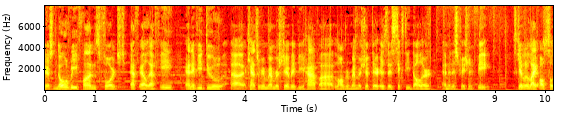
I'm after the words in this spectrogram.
There's no refunds for FLFE. And if you do uh, cancel your membership, if you have a longer membership, there is a $60 administration fee. Scalar Light also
